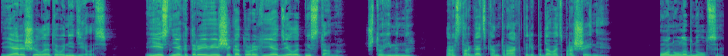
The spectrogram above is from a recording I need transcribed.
Я решил этого не делать. Есть некоторые вещи, которых я делать не стану. Что именно? Расторгать контракт или подавать прошение? Он улыбнулся.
